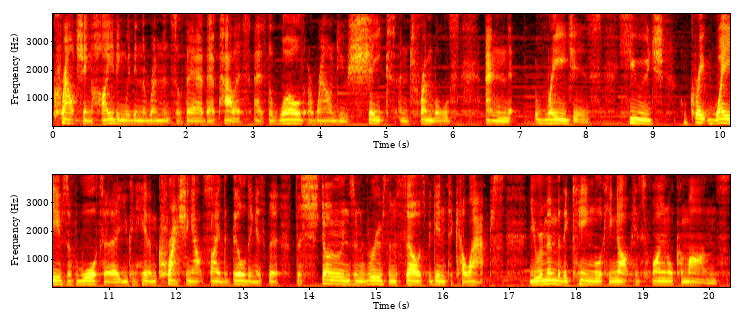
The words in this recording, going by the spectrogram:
crouching, hiding within the remnants of their, their palace as the world around you shakes and trembles and rages. Huge, great waves of water, you can hear them crashing outside the building as the, the stones and roofs themselves begin to collapse. You remember the king looking up, his final commands.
